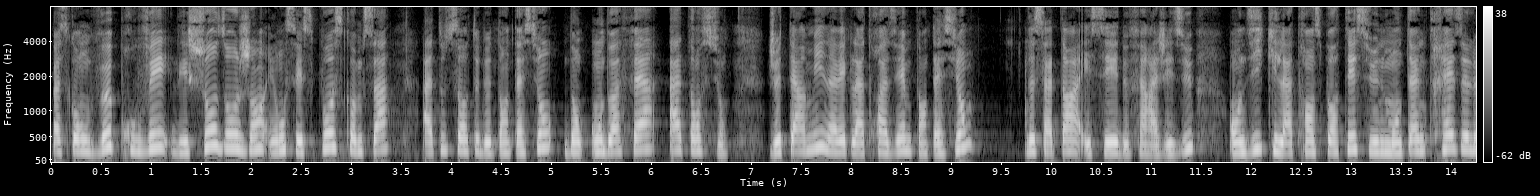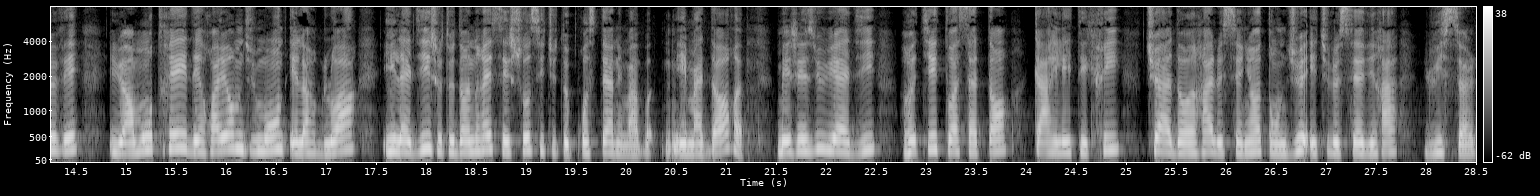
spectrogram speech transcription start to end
parce qu'on veut prouver des choses aux gens et on s'expose comme ça à toutes sortes de tentations. Donc, on doit faire attention. Je termine avec la troisième tentation que Satan a essayé de faire à Jésus. On dit qu'il l'a transporté sur une montagne très élevée. Il lui a montré des royaumes du monde et leur gloire. Il a dit, je te donnerai ces choses si tu te prosternes et m'adores. Mais Jésus lui a dit, retire-toi Satan, car il est écrit, tu adoreras le Seigneur ton Dieu et tu le serviras lui seul.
